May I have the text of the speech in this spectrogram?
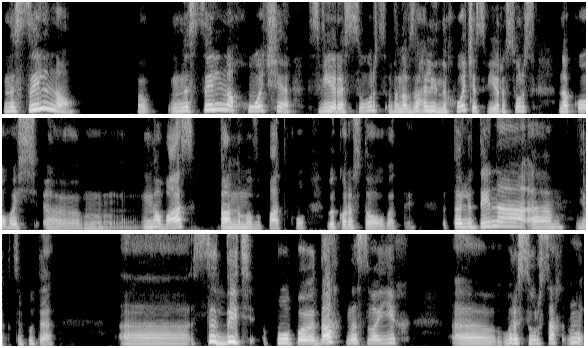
не сильно, не сильно хоче свій ресурс, вона взагалі не хоче свій ресурс на когось, на вас в даному випадку використовувати. Тобто людина, як це буде, сидить попою да, на своїх е, ресурсах, ну,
